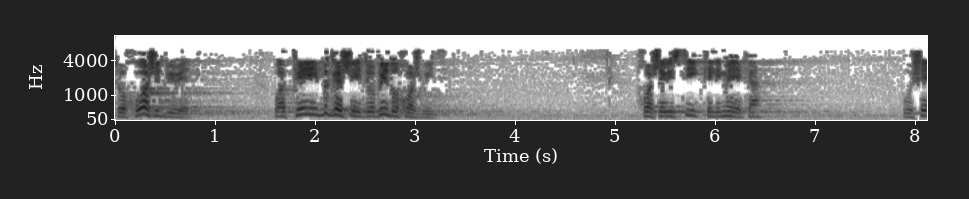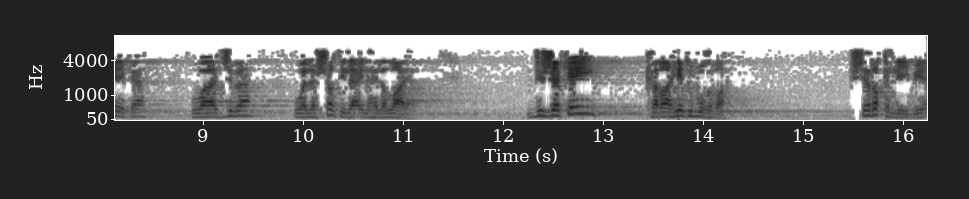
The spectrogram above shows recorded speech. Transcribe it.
تو خوش بيت وبي بقشيت وبي دل خوش بيت. خوش بيستي وشيك واجبة ولا شرط لا إله إلا الله دجكي كراهية بغضة شرق الليبية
